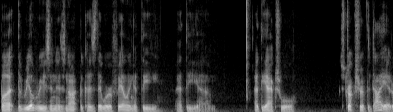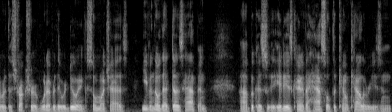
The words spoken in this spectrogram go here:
But the real reason is not because they were failing at the at the um, at the actual structure of the diet or the structure of whatever they were doing, so much as even though that does happen, uh, because it is kind of a hassle to count calories and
